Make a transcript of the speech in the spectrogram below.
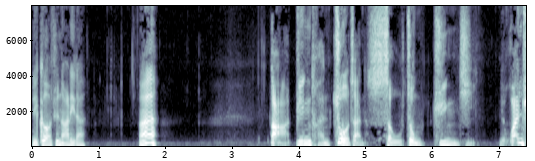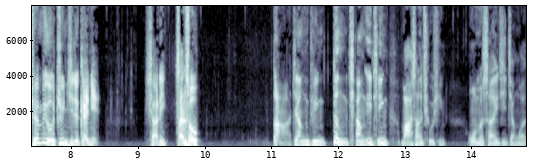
你告去哪里了？啊？大兵团作战，首重军纪，你完全没有军纪的概念。下令斩首。大将军邓羌一听，马上求情。我们上一集讲过，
